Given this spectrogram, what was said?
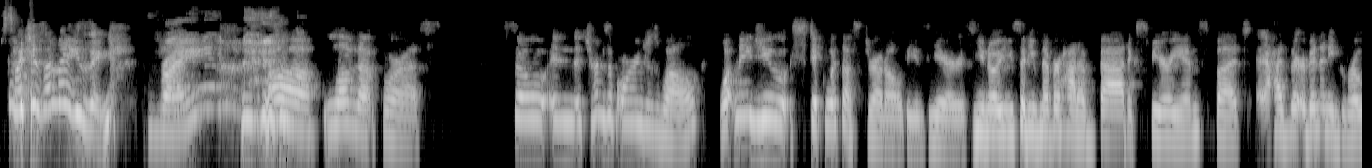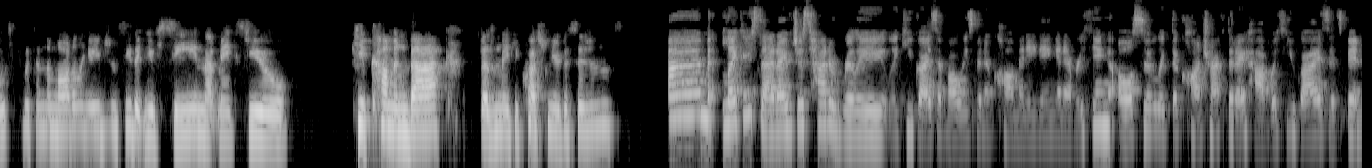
So, Which is amazing. right? oh, love that for us. So, in terms of Orange as well, what made you stick with us throughout all these years? You know, you said you've never had a bad experience, but has there been any growth within the modeling agency that you've seen that makes you keep coming back? Doesn't make you question your decisions? Um, like I said, I've just had a really like you guys have always been accommodating and everything. Also, like the contract that I have with you guys, it's been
